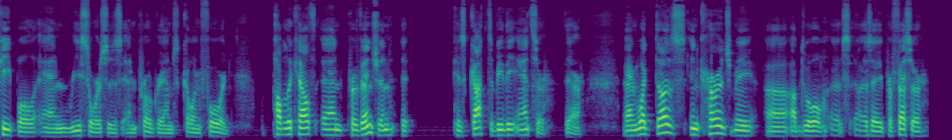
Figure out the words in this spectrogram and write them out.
people and resources and programs going forward. Public health and prevention has got to be the answer there. And what does encourage me, uh, Abdul, as, as, a professor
